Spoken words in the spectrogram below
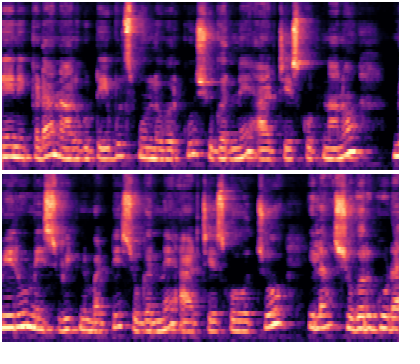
నేను ఇక్కడ నాలుగు టేబుల్ స్పూన్ల వరకు షుగర్ని యాడ్ చేసుకుంటున్నాను. మీరు మీ స్వీట్ని బట్టి షుగర్ని యాడ్ చేసుకోవచ్చు. ఇలా షుగర్ కూడా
